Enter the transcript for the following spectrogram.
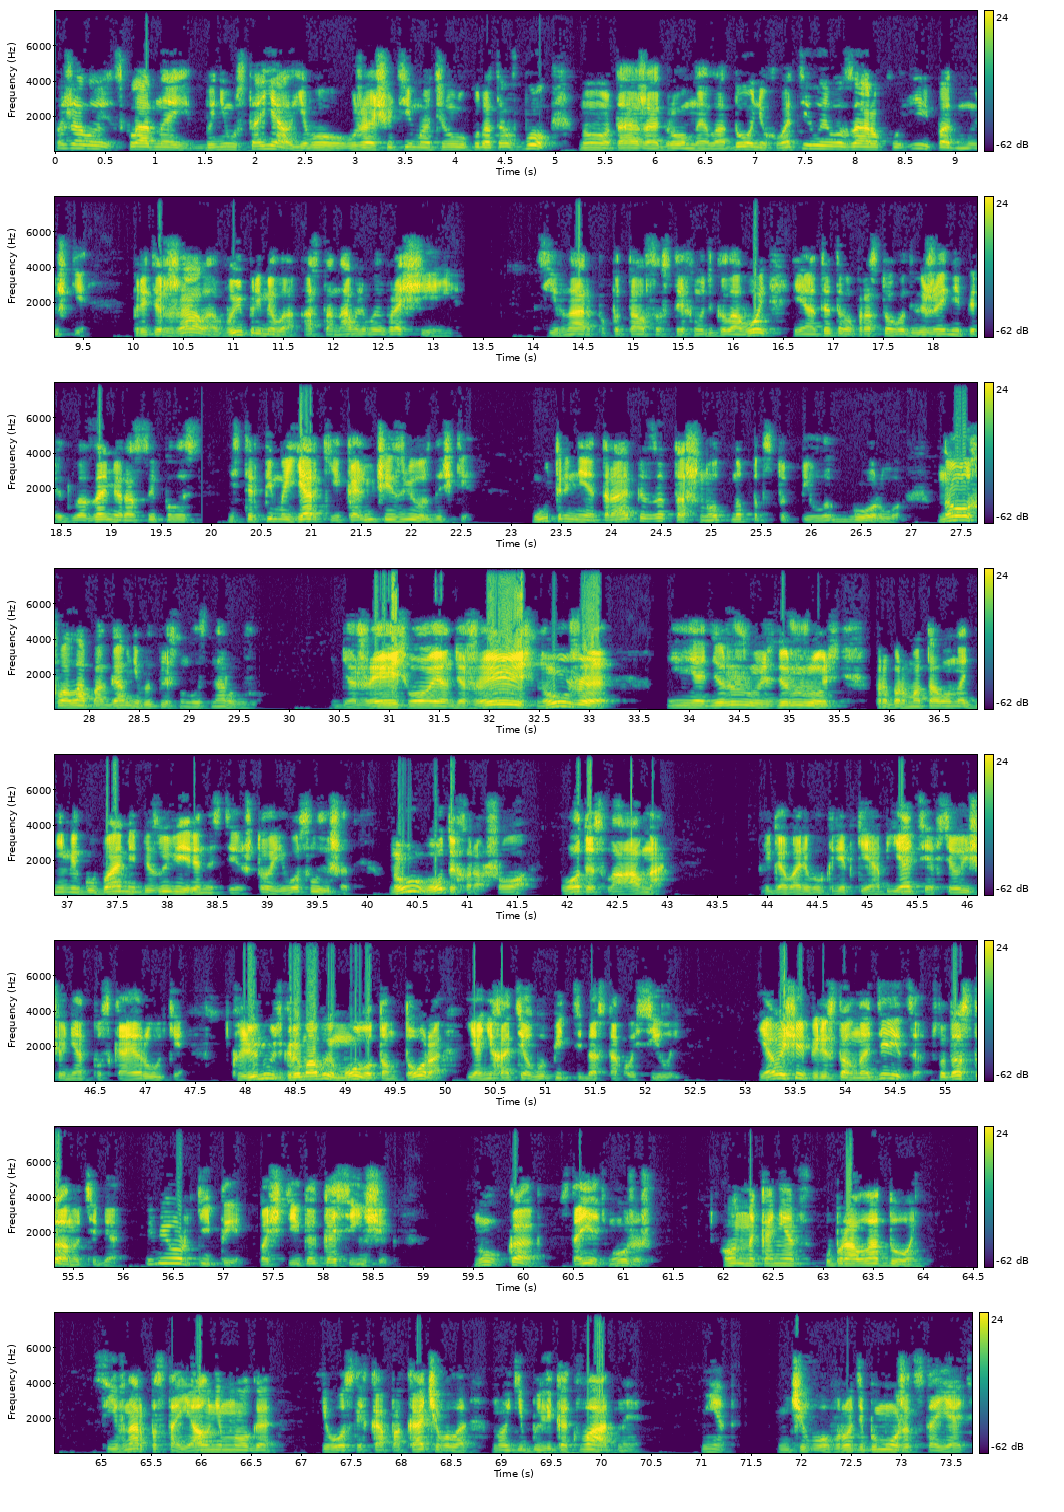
Пожалуй, складный бы не устоял, его уже ощутимо тянуло куда-то в бок, но та же огромная ладонь ухватила его за руку и подмышки, придержала, выпрямила, останавливая вращение. Сьевнар попытался встряхнуть головой, и от этого простого движения перед глазами рассыпалось нестерпимо яркие колючие звездочки. Утренняя трапеза тошнотно подступила к горлу, но хвала богам не выплеснулась наружу. «Держись, воин, держись, ну же!» «И я держусь, держусь», — пробормотал он одними губами без уверенности, что его слышат. «Ну, вот и хорошо, вот и славно», — приговаривал крепкие объятия, все еще не отпуская руки. «Клянусь громовым молотом Тора, я не хотел лупить тебя с такой силой. Я вообще перестал надеяться, что достану тебя. Верткий ты, почти как косильщик. Ну как, стоять можешь?» Он, наконец, убрал ладонь. Сьевнар постоял немного, его слегка покачивало, ноги были как ватные. Нет, ничего, вроде бы может стоять.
